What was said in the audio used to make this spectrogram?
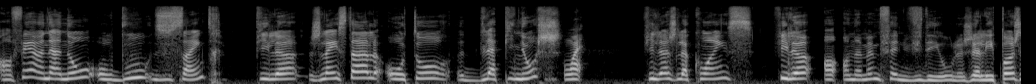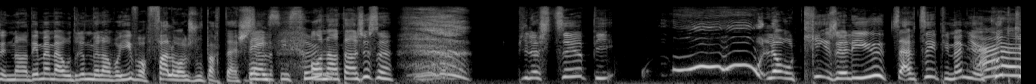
on fait un anneau au bout du cintre, puis là, je l'installe autour de la pinouche, Ouais. puis là, je le coince. Puis là, on, on a même fait une vidéo. Là. Je l'ai pas. J'ai demandé même à Audrey de me l'envoyer. Il va falloir que je vous partage ça. Ben, c'est sûr. On entend juste un... Puis là, je tire, puis... Là, on crie, je l'ai eu. Ça, puis même, il y a un couple qui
